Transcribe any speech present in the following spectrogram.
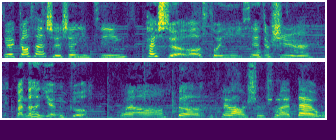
因为高三学生已经开学了，所以现在就是管得很严格。我要等 K 老师出来带我，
